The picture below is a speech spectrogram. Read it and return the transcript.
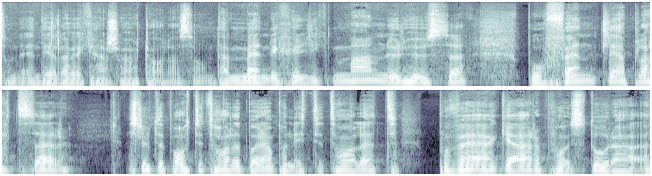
som en del av er kanske har hört talas om. Där människor gick man ur huset på offentliga platser, slutet på 80-talet, början på 90-talet, på vägar, på stora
